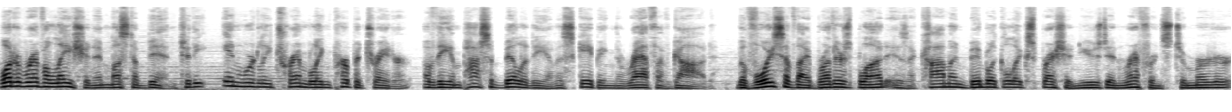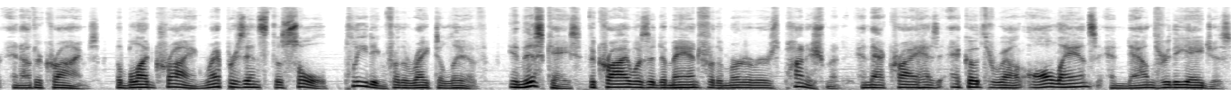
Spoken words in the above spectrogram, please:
What a revelation it must have been to the inwardly trembling perpetrator of the impossibility of escaping the wrath of God. The voice of thy brother's blood is a common biblical expression used in reference to murder and other crimes. The blood crying represents the soul pleading for the right to live. In this case, the cry was a demand for the murderer's punishment, and that cry has echoed throughout all lands and down through the ages,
